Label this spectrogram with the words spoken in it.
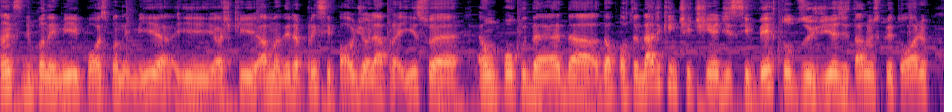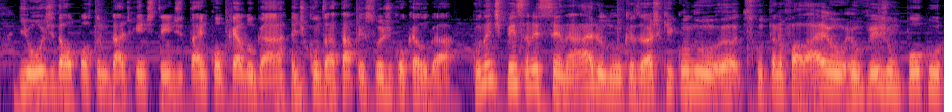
antes de pandemia e pós-pandemia, e eu acho que a maneira principal de olhar para isso é, é um pouco da, da, da, oportunidade que a gente tinha de se ver todos os dias, de estar no escritório, e hoje da oportunidade que a gente tem de estar em qualquer lugar, e de contratar pessoas de qualquer lugar. Quando a gente pensa nesse cenário, Lucas, eu acho que quando, uh, escutando falar, eu, eu vejo um pouco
